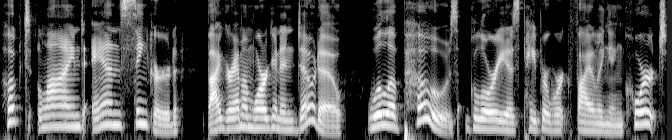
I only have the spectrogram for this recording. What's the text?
hooked, lined, and sinkered by Grandma Morgan and Dodo, will oppose Gloria's paperwork filing in court,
